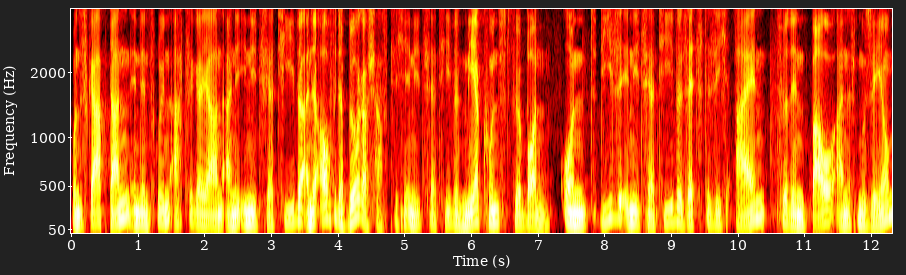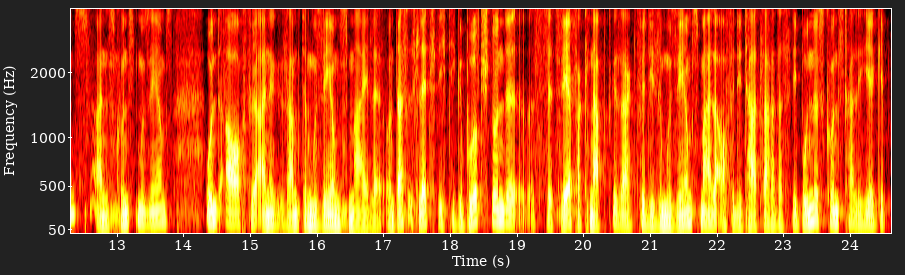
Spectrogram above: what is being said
Und es gab dann in den frühen 80er Jahren eine Initiative, eine auch wieder bürgerschaftliche Initiative, Mehr Kunst für Bonn. Und diese Initiative setzte sich ein für den Bau eines Museums, eines Kunstmuseums und auch für eine gesamte Museumsmeile. Und das ist letztlich die Geburtsstunde, das ist jetzt sehr verknappt gesagt, für diese Museumsmeile, auch für die Tatsache, dass es die Bundeskunsthalle hier gibt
